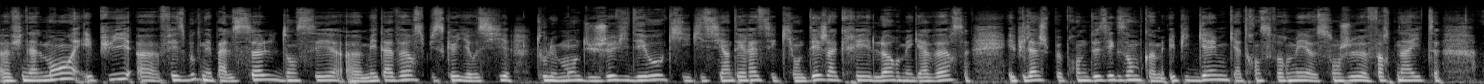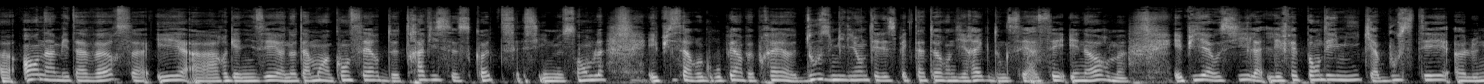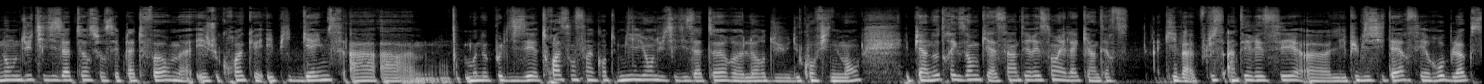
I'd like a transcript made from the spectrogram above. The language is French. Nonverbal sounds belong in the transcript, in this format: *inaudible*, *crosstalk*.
euh, finalement. Et puis Facebook n'est pas le seul dans ces metaverses puisqu'il y a aussi tout le monde du jeu vidéo qui, qui s'y intéresse et qui ont déjà créé leur megaverse. Et puis là, je peux prendre deux exemples comme Epic Game qui a transformé son jeu Fortnite en un metaverse et a organisé notamment un concert de Travis Scott, s'il me semble. Et puis ça a regroupé à peu près 12 millions de téléspectateurs en direct, donc c'est assez énorme. Et puis il y a aussi l'effet pandémie qui a boosté le nombre d'utilisateurs sur ces plateformes. Et je crois que Epic Games a, monopolisé 350 millions d'utilisateurs lors du confinement. Et puis un autre exemple qui est assez intéressant et là qui est intéressant qui va plus intéresser euh, les publicitaires, c'est Roblox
